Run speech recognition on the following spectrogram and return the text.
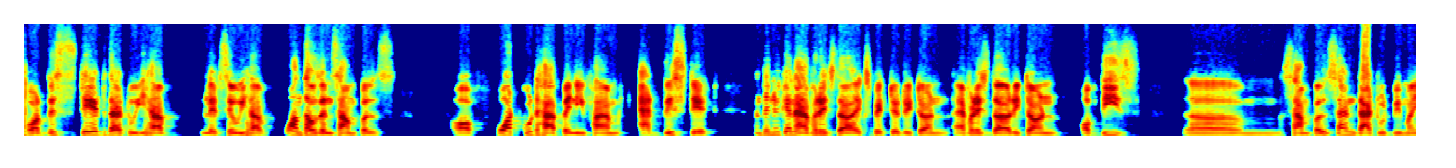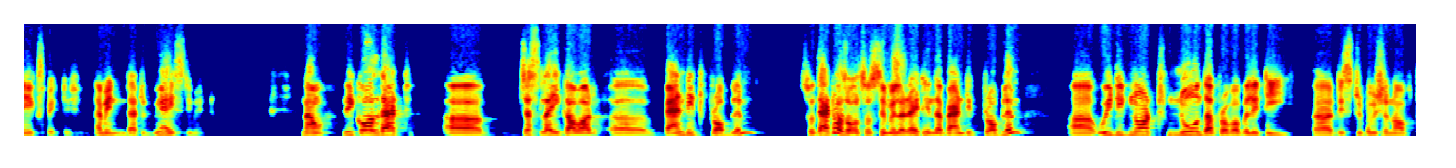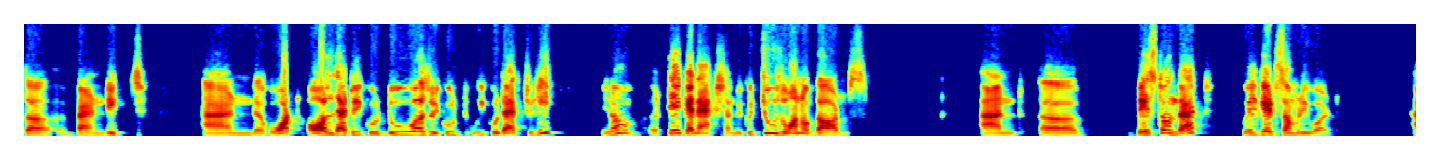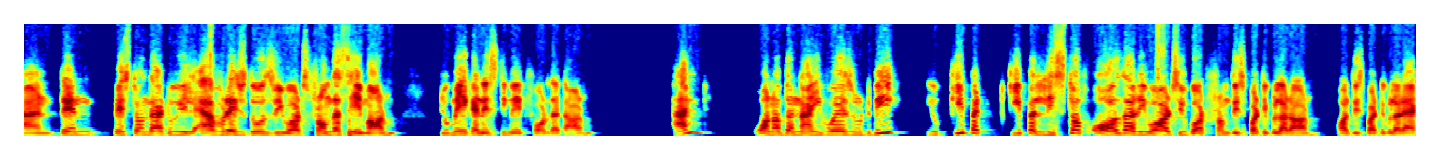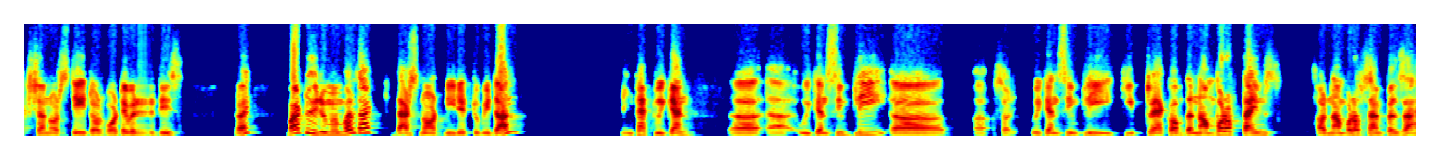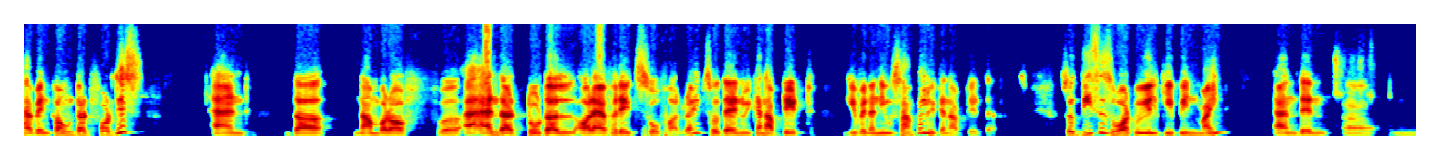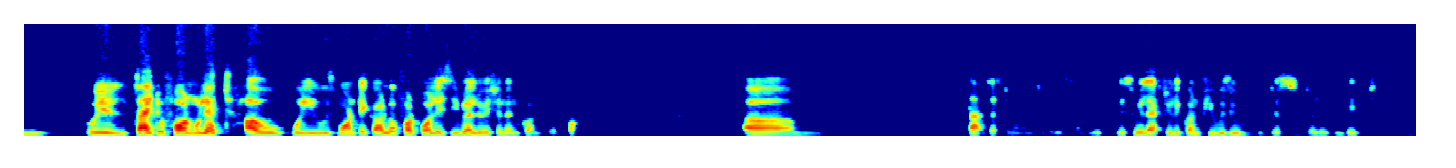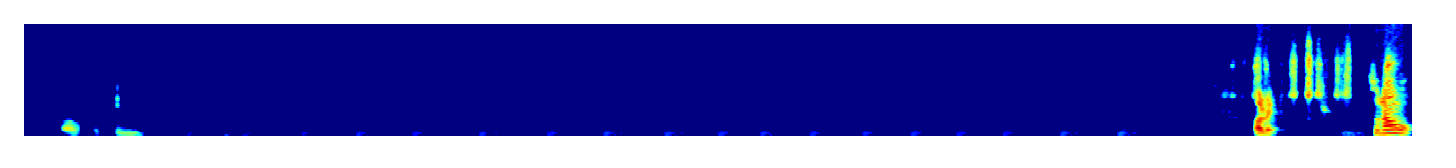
for this state that we have, let's say we have 1000 samples of what could happen if I'm at this state. And then you can average the expected return, average the return of these um, samples, and that would be my expectation. I mean, that would be my estimate. Now, recall that uh, just like our uh, bandit problem, so that was also similar, right? In the bandit problem, uh, we did not know the probability uh, distribution of the bandit and what all that we could do was we could we could actually you know take an action. We could choose one of the arms. And uh, based on that we'll get some reward. And then based on that we'll average those rewards from the same arm to make an estimate for that arm. And one of the naive ways would be you keep a keep a list of all the rewards you got from this particular arm or this particular action or state or whatever it is right but we remember that that's not needed to be done. In fact, we can uh, uh, we can simply uh, uh, sorry we can simply keep track of the number of times or number of samples I have encountered for this, and the number of uh, and the total or average so far, right? So then we can update. Given a new sample, we can update that. So this is what we will keep in mind, and then uh, mm, we'll try to formulate how we use Monte Carlo for policy evaluation and control. Okay. Um, ah, just a moment. This, will actually confuse you. Just a little bit of a thing. All right. So now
